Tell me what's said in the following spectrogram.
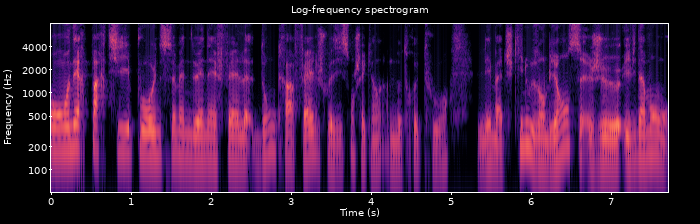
On est reparti pour une semaine de NFL. Donc, Raphaël, choisissons chacun notre tour les matchs qui nous ambiancent. Je, évidemment, on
